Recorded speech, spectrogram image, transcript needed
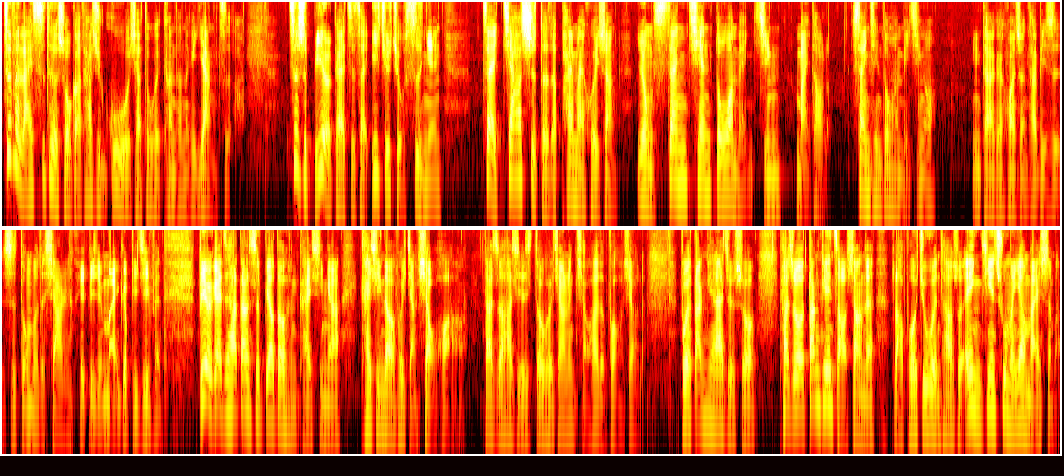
这份莱斯特手稿，他去 Google 一下都会看到那个样子啊。这是比尔盖茨在一九九四年。在佳士得的拍卖会上，用三千多万美金买到了三千多万美金哦，你大概换算台币是是多么的吓人！毕竟买一个笔记本，比尔盖茨他当时飙到很开心啊，开心到会讲笑话啊。大家知道他其实都会讲冷笑话，都不好笑的。不过当天他就说，他说当天早上呢，老婆就问他说：“哎，你今天出门要买什么？”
